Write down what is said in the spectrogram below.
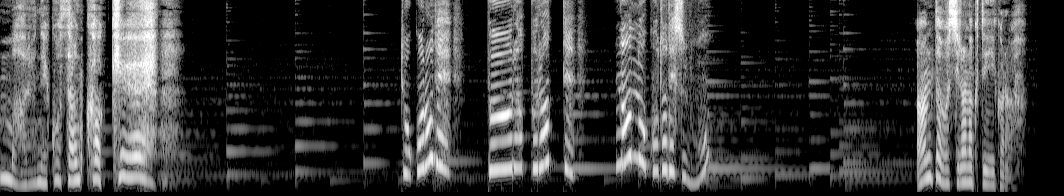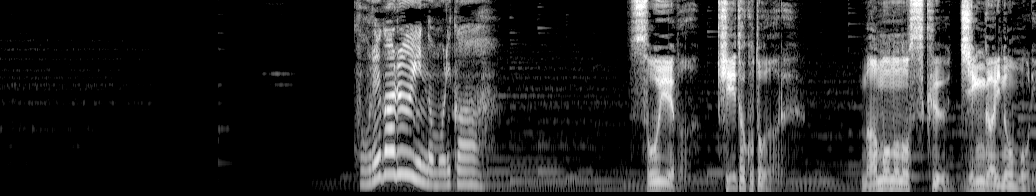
丸猫さんかっけえ。ところで、プーラプラって何のことですの？あんたは知らなくていいから。これがルーインの森か。そういえば、聞いたことがある。魔物の救う人外の森。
